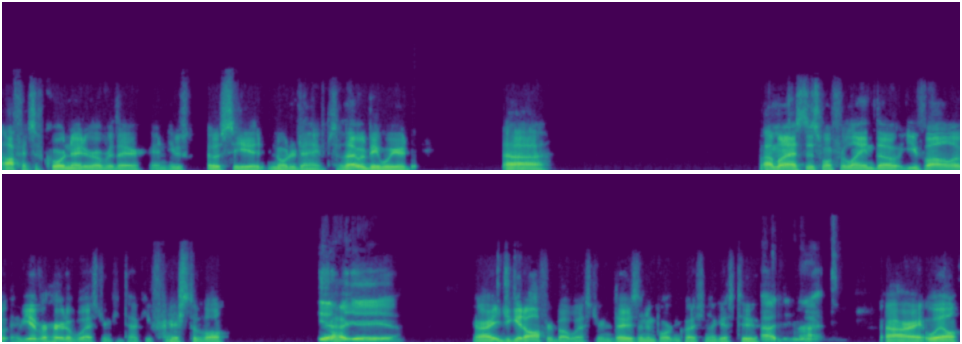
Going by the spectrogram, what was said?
offensive coordinator over there, and he was OC at Notre Dame. So that would be weird. Uh, I'm gonna ask this one for Lane though. You follow? Have you ever heard of Western Kentucky? First of all, yeah, yeah, yeah. all right. Did you get offered by Western? There's an important question, I guess too. I did not. All right. Well,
